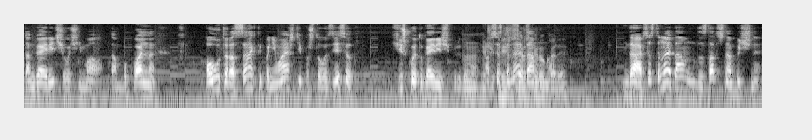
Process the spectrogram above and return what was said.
Там Гая Ричи очень мало. Там буквально в полутора сценах ты понимаешь, типа, что вот здесь вот фишку эту Гай Ричи придумал. М, а все остальное там... рука, да? Да, все остальное там достаточно обычное.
